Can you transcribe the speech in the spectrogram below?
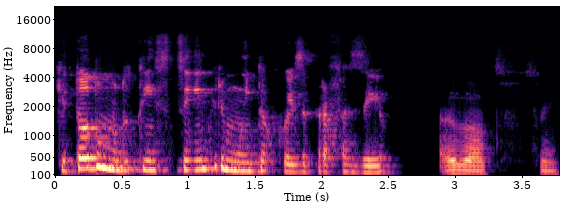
que todo mundo tem sempre muita coisa para fazer. Exato, sim.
